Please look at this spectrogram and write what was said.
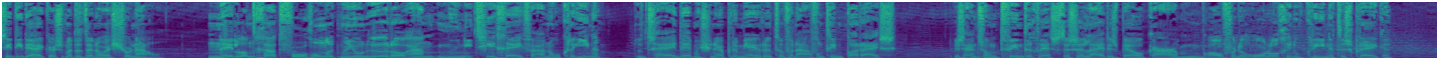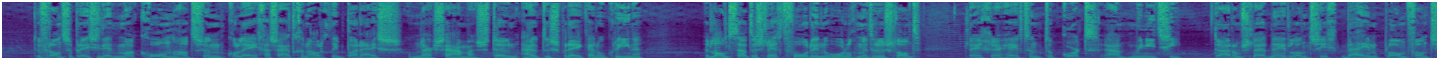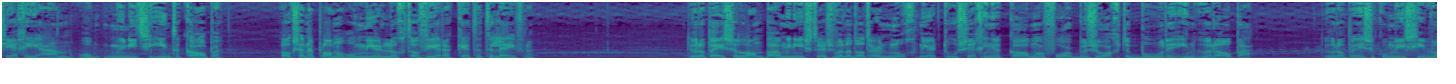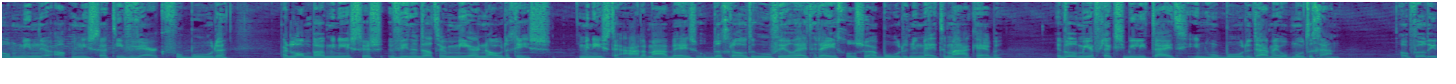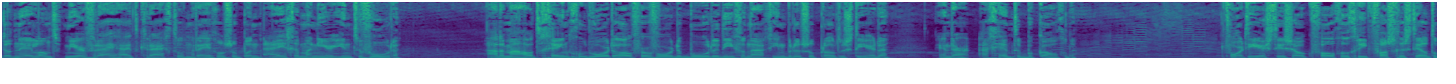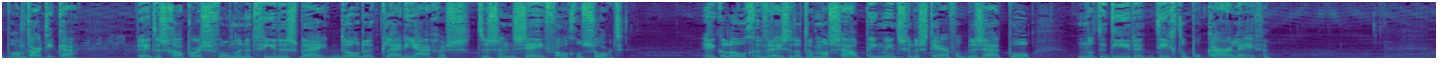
Dijkers met het NOS Journaal. Nederland gaat voor 100 miljoen euro aan munitie geven aan Oekraïne. Dat zei demissionair premier Rutte vanavond in Parijs. Er zijn zo'n 20 westerse leiders bij elkaar om over de oorlog in Oekraïne te spreken. De Franse president Macron had zijn collega's uitgenodigd in Parijs... om daar samen steun uit te spreken aan Oekraïne. Het land staat er slecht voor in de oorlog met Rusland. Het leger heeft een tekort aan munitie. Daarom sluit Nederland zich bij een plan van Tsjechië aan om munitie in te kopen. Ook zijn er plannen om meer luchtafweerraketten te leveren. De Europese landbouwministers willen dat er nog meer toezeggingen komen voor bezorgde boeren in Europa. De Europese Commissie wil minder administratief werk voor boeren, maar de landbouwministers vinden dat er meer nodig is. Minister Adema wees op de grote hoeveelheid regels waar boeren nu mee te maken hebben en wil meer flexibiliteit in hoe boeren daarmee op moeten gaan. Ook wil hij dat Nederland meer vrijheid krijgt om regels op een eigen manier in te voeren. Adema had geen goed woord over voor de boeren die vandaag in Brussel protesteerden en daar agenten bekogelden. Voor het eerst is ook vogelgriep vastgesteld op Antarctica. Wetenschappers vonden het virus bij dode kleine jagers. Is een zeevogelsoort. Ecologen vrezen dat er massaal pinguïns zullen sterven op de Zuidpool omdat de dieren dicht op elkaar leven.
